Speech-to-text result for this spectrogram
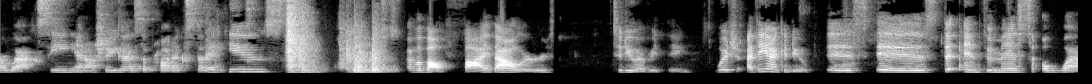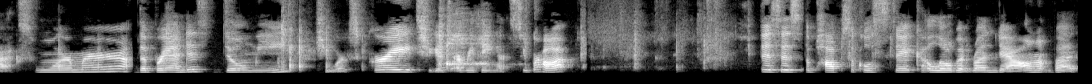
Our waxing and I'll show you guys the products that I use. I have about five hours to do everything which I think I can do. This is the infamous wax warmer. The brand is Domi. She works great. She gets everything super hot. This is the popsicle stick, a little bit run down, but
